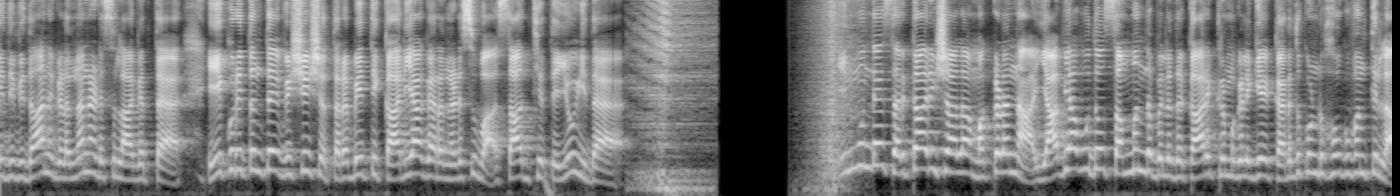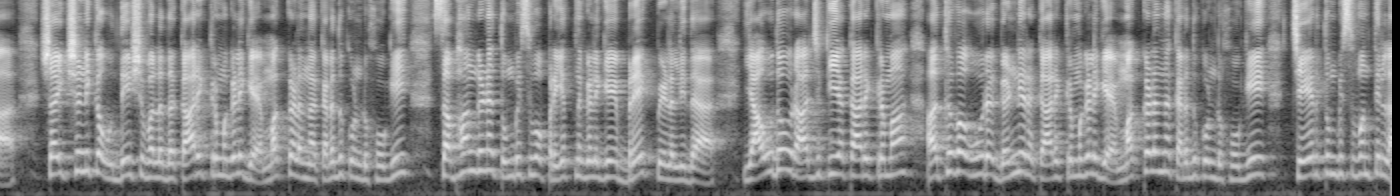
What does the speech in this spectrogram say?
ವಿಧಿವಿಧಾನಗಳನ್ನು ನಡೆಸಲಾಗುತ್ತೆ. ಈ ಕುರಿತಂತೆ ವಿಶೇಷ ತರಬೇತಿ ಕಾರ್ಯಾಗಾರ ನಡೆಸುವ ಸಾಧ್ಯತೆಯೂ ಇದೆ. ಇನ್ಮುಂದೆ ಸರ್ಕಾರಿ ಶಾಲಾ ಮಕ್ಕಳನ್ನ ಯಾವ್ಯಾವುದೋ ಸಂಬಂಧವಿಲ್ಲದ ಕಾರ್ಯಕ್ರಮಗಳಿಗೆ ಕರೆದುಕೊಂಡು ಹೋಗುವಂತಿಲ್ಲ. ಶೈಕ್ಷಣಿಕ ಉದ್ದೇಶವಲ್ಲದ ಕಾರ್ಯಕ್ರಮಗಳಿಗೆ ಮಕ್ಕಳನ್ನ ಕರೆದುಕೊಂಡು ಹೋಗಿ ಸಭಾಂಗಣ ತುಂಬಿಸುವ ಪ್ರಯತ್ನಗಳಿಗೆ ಬ್ರೇಕ್ ಬೀಳಲಿದೆ. ಯಾವುದೋ ರಾಜಕೀಯ ಕಾರ್ಯಕ್ರಮ ಅಥವಾ ಊರ ಗಣ್ಯರ ಕಾರ್ಯಕ್ರಮಗಳಿಗೆ ಮಕ್ಕಳನ್ನ ಕರೆದುಕೊಂಡು ಹೋಗಿ ಚೇರ್ ತುಂಬಿಸುವಂತಿಲ್ಲ.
